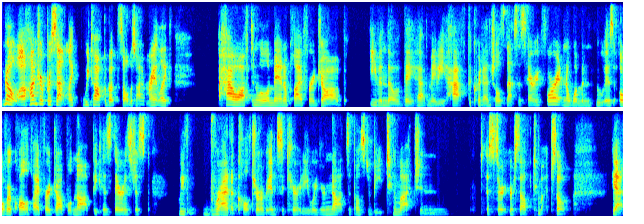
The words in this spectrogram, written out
No, a hundred percent. Like we talk about this all the time, right? Like, how often will a man apply for a job even though they have maybe half the credentials necessary for it and a woman who is overqualified for a job will not because there is just we've bred a culture of insecurity where you're not supposed to be too much and assert yourself too much. So yeah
